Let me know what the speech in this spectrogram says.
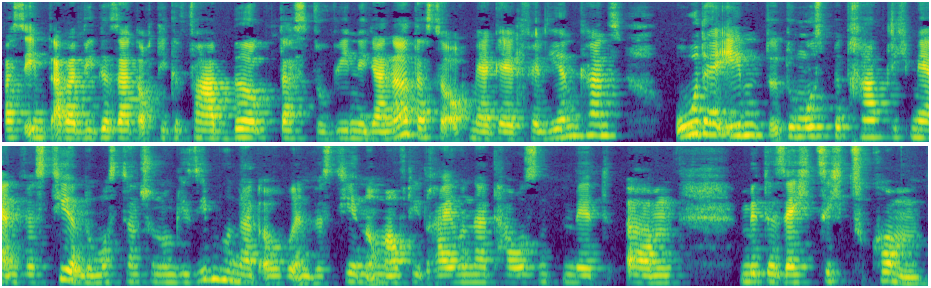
was eben aber wie gesagt auch die Gefahr birgt, dass du weniger, ne, dass du auch mehr Geld verlieren kannst. Oder eben, du musst betraglich mehr investieren. Du musst dann schon um die 700 Euro investieren, um auf die 300.000 mit ähm, Mitte 60 zu kommen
